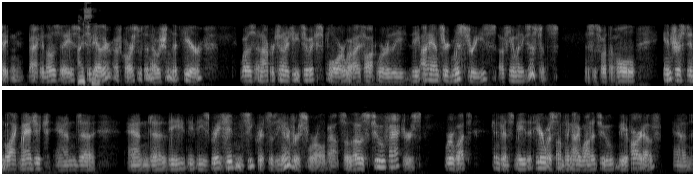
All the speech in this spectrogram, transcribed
Satan back in those days. I see. Together, of course, with the notion that here was an opportunity to explore what I thought were the the unanswered mysteries of human existence. This is what the whole interest in black magic and uh, and uh, the, the these great hidden secrets of the universe were all about. So those two factors were what convinced me that here was something I wanted to be a part of and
